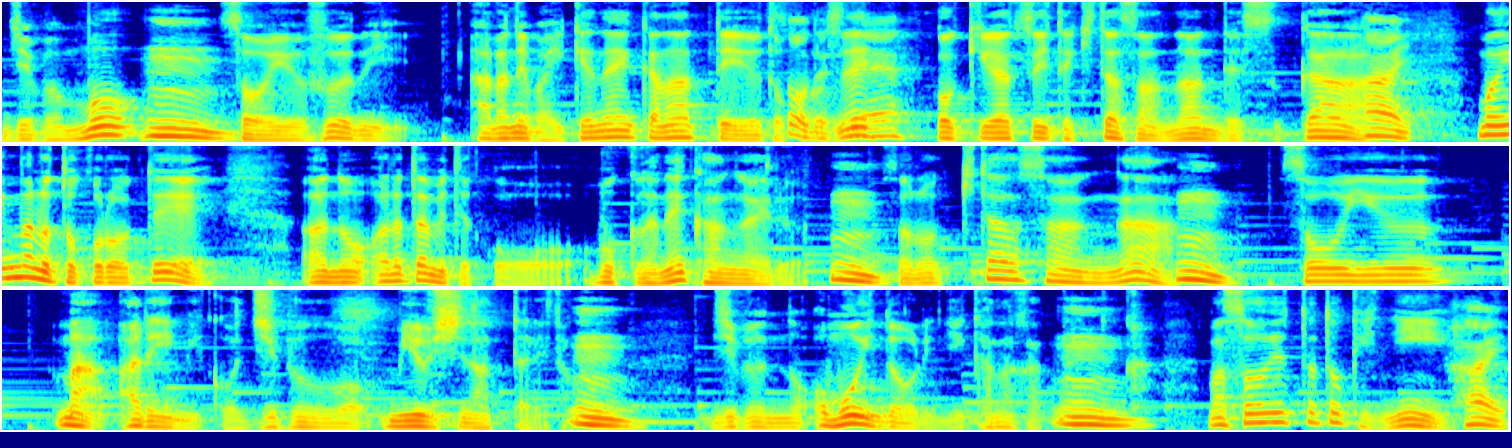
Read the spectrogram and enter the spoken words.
自分もそういうふうにあらねばいけないかなっていうところでねね。こう気が付いた北さんなんですが、はい、まあ、今のところであの改めてこう僕がね考える、うん、その北さんがそういう、まあ、ある意味こう自分を見失ったりとか、うん、自分の思い通りにいかなかったりとか。まあ、そういった時に、はい、や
